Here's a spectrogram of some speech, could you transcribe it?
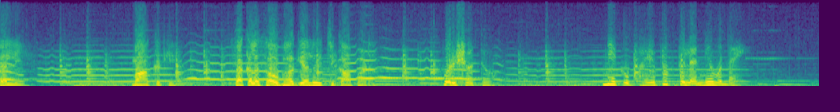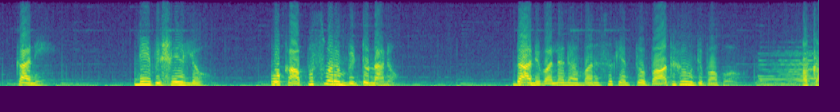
తల్లి మా అక్కకి సకల సౌభాగ్యాలు ఇచ్చి కాపాడు. పురుషోత్తం నీకు భయభక్తులన్నీ ఉన్నాయి. కానీ నీ విషయంలో ఒక అపస్వరం వింటున్నాను. దానివల్ల నా మనసుకు ఎంతో బాధగా ఉంది బాబు. అక్క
